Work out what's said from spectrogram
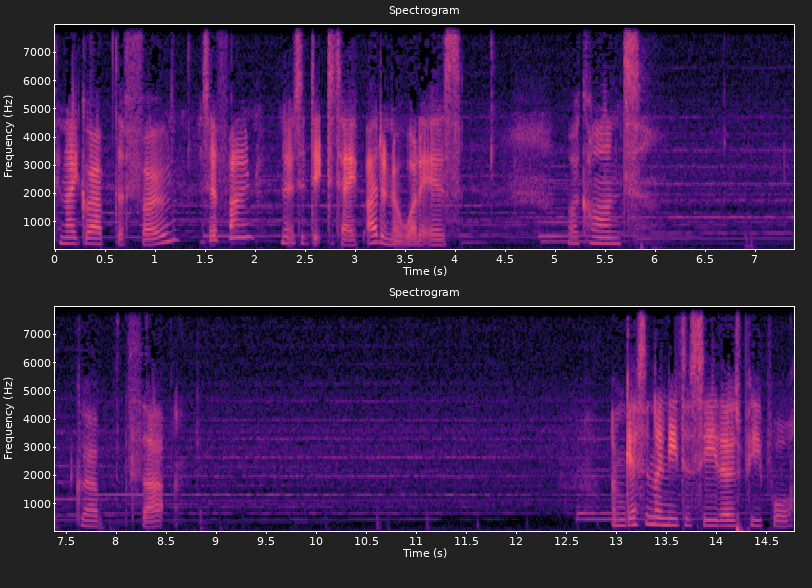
Can I grab the phone? Is it a phone? No, it's a dictape. I don't know what it is. Oh, I can't grab that. I'm guessing I need to see those people.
